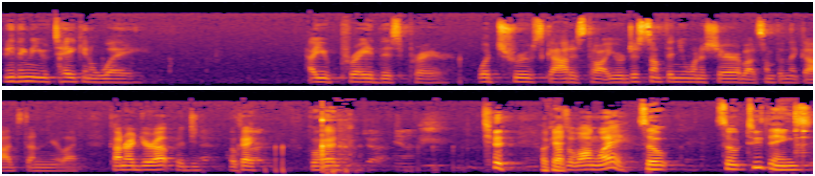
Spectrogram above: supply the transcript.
Anything that you've taken away? How you prayed this prayer? What truths God has taught you, or just something you want to share about something that God's done in your life? Conrad, you're up. You, okay, go ahead. okay, that's a long way. So, so two things.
